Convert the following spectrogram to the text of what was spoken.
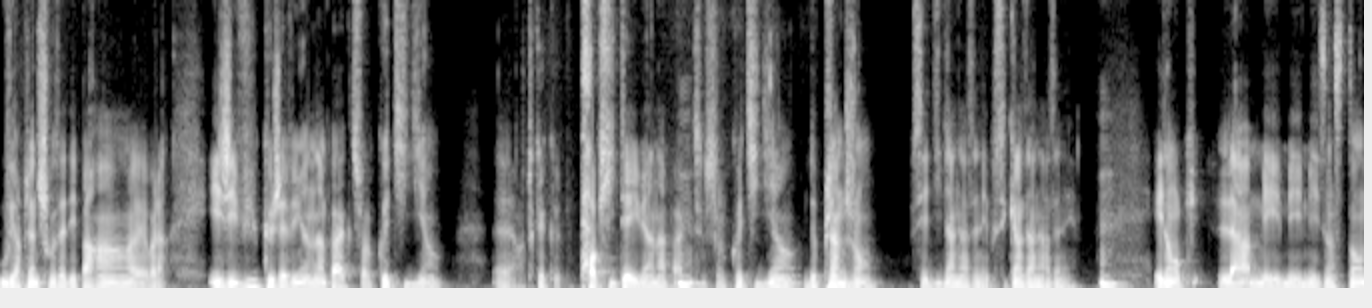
ouvert plein de choses à des parrains, euh, voilà. Et j'ai vu que j'avais eu un impact sur le quotidien, en tout cas que Proxité a eu un impact mmh. sur le quotidien de plein de gens ces dix dernières années ou ces quinze dernières années. Mmh. Et donc là, mes, mes, mes instants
